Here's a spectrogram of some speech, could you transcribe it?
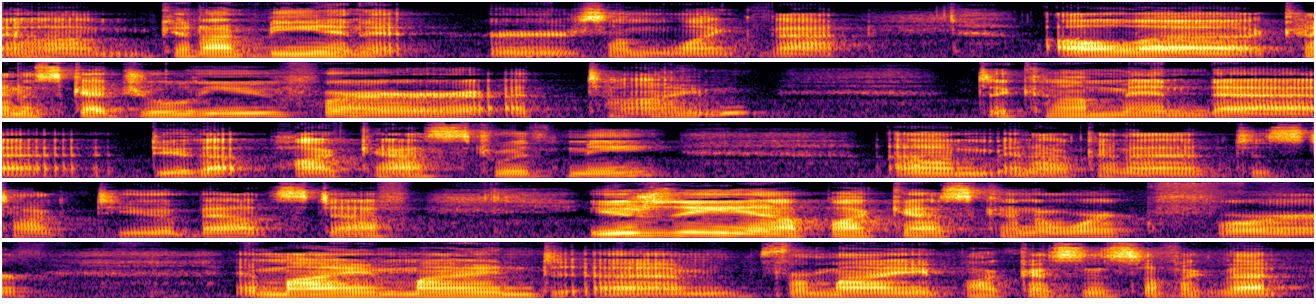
um, can i be in it or something like that i'll uh, kind of schedule you for a time to come and uh, do that podcast with me um, and i'll kind of just talk to you about stuff. Usually uh, podcasts kind of work for in my mind um, for my podcast and stuff like that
